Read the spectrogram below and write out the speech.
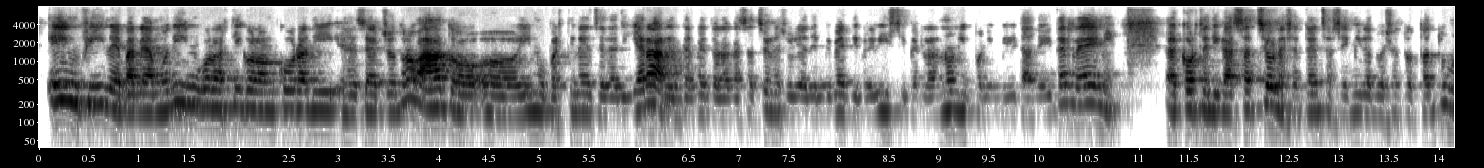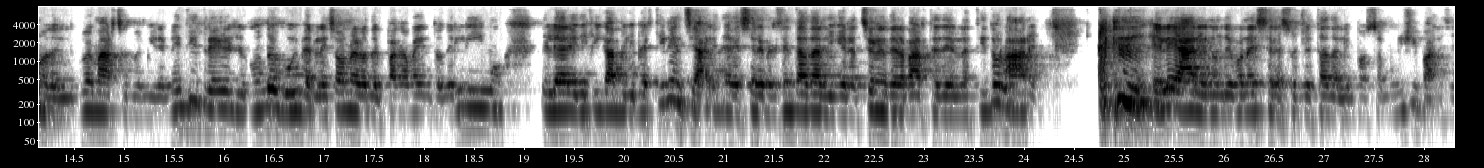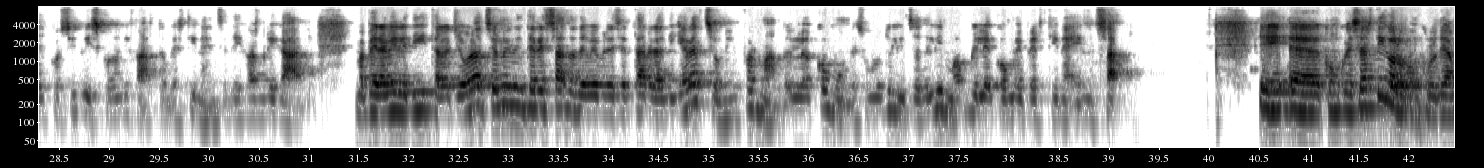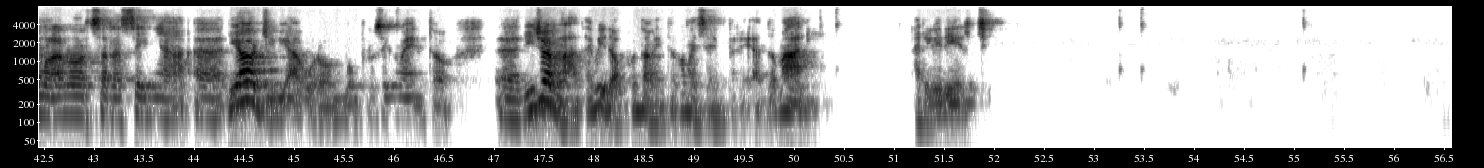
E infine parliamo di IMU con l'articolo ancora di eh, Sergio Trovato, eh, IMU pertinenze da dichiarare, intervento della Cassazione sugli adempimenti previsti per la non imponibilità dei terreni, eh, Corte di Cassazione, sentenza 6281 del 2 marzo 2023, secondo cui per l'esonero del pagamento dell'IMU delle aree edificabili pertinenziali deve essere presentata la dichiarazione della parte del titolare e le aree non devono essere assoggettate all'imposta municipale se costituiscono di fatto pertinenze dei fabbricati. Ma per avere diritto all'agevolazione l'interessato deve presentare la dichiarazione informando il comune sull'utilizzo dell'immobile come pertinenza. E eh, con questo articolo concludiamo la nostra rassegna eh, di oggi. Vi auguro un buon proseguimento eh, di giornata e vi do appuntamento come sempre a domani. Arrivederci.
